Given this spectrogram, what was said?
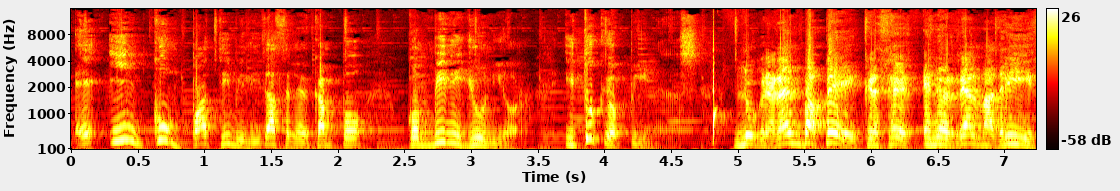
e incompatibilidad en el campo con Vini Jr. ¿Y tú qué opinas? ¿Logrará Mbappé crecer en el Real Madrid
